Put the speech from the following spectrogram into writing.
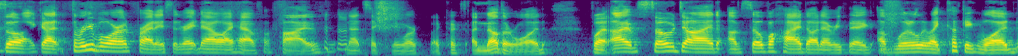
So I got three more on Friday. So right now I have five, not six anymore. I cooked another one, but I'm so done. I'm so behind on everything. I'm literally like cooking one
